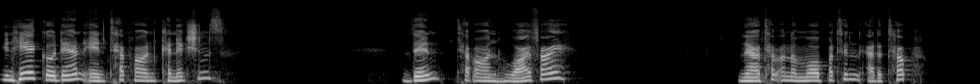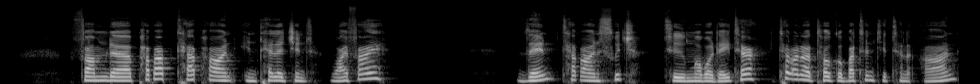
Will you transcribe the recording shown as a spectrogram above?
in here, go down and tap on connections. Then tap on Wi-Fi. Now tap on the more button at the top. From the pop-up, tap on intelligent Wi-Fi. Then tap on switch to mobile data. Tap on the toggle button to turn it on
